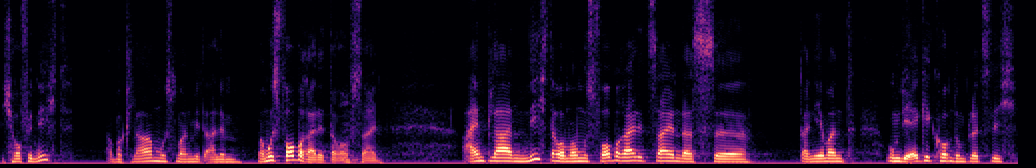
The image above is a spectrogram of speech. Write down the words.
Ich hoffe nicht, aber klar muss man mit allem, man muss vorbereitet darauf mhm. sein. Einplanen nicht, aber man muss vorbereitet sein, dass äh, dann jemand um die Ecke kommt und plötzlich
